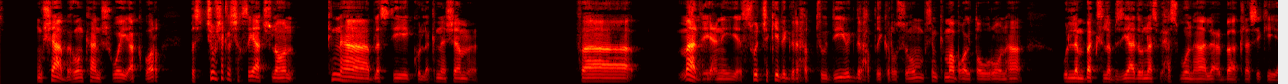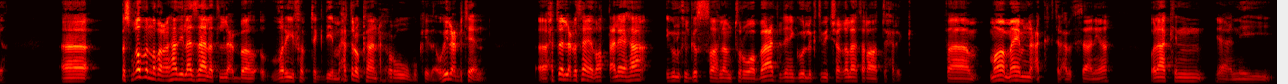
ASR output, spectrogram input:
مشابه وإن كان شوي أكبر. بس تشوف شكل الشخصيات شلون كأنها بلاستيك ولا كأنها شمع. ف ما أدري يعني السويتش أكيد يقدر يحط 2 دي ويقدر يحط لك الرسوم بس يمكن ما بغوا يطورونها ولا مبكسلة بزيادة والناس بيحسبونها لعبة كلاسيكية. أه بس بغض النظر عن هذه لا زالت اللعبة ظريفة بتقديمها حتى لو كان حروب وكذا. وهي لعبتين. أه حتى اللعبة الثانية ضغطت عليها يقول لك القصة لم تروى بعد بعدين يقول لك تبي تشغلها ترى تحرق. فما ما يمنعك تلعب الثانية. ولكن يعني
